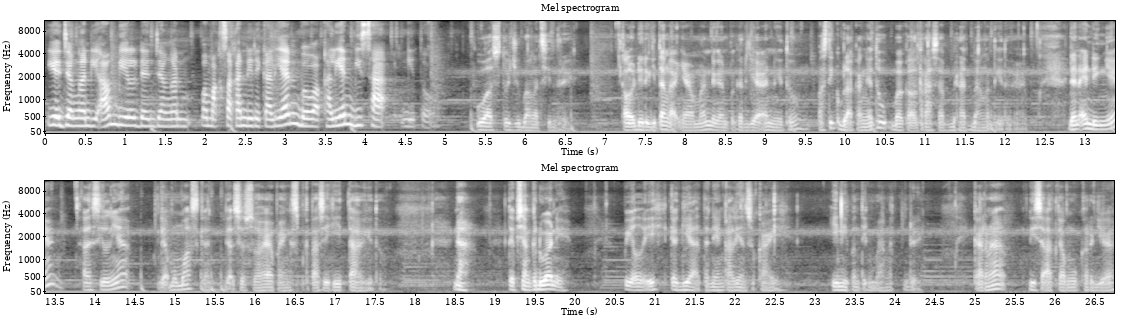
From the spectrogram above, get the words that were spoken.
ya jangan diambil dan jangan memaksakan diri kalian bahwa kalian bisa gitu. Gua setuju banget Sindri kalau diri kita nggak nyaman dengan pekerjaan itu pasti ke belakangnya tuh bakal terasa berat banget gitu kan. Dan endingnya hasilnya nggak memuaskan nggak sesuai apa yang ekspektasi kita gitu. Nah tips yang kedua nih. Pilih kegiatan yang kalian sukai. Ini penting banget deh karena di saat kamu kerja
